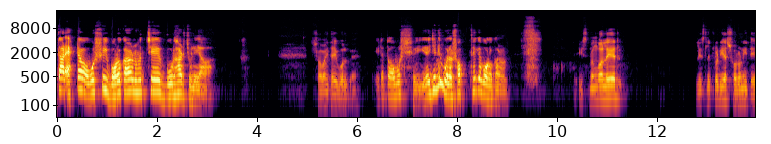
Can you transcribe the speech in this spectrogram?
তার একটা অবশ্যই বড় কারণ হচ্ছে বোরহার চলে যাওয়া। সবাই তাই বলবে। এটা তো অবশ্যই এই জন্যই বললাম সব থেকে বড় কারণ। ইস্টবেঙ্গলের লিসলেক্টোরিয়ার সরণিতে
